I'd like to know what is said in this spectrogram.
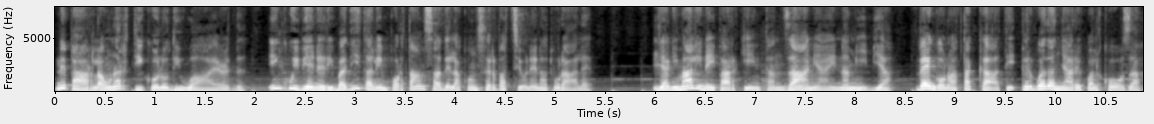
ne parla un articolo di Wired, in cui viene ribadita l'importanza della conservazione naturale. Gli animali nei parchi in Tanzania e Namibia vengono attaccati per guadagnare qualcosa,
